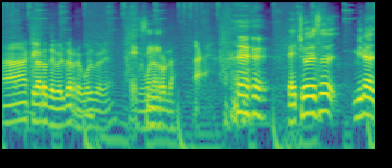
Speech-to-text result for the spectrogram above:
Ah, claro, de Velvet Revolver, ¿eh? Eh, Muy buena sí. rola. Ah, De hecho, esa. Mira,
